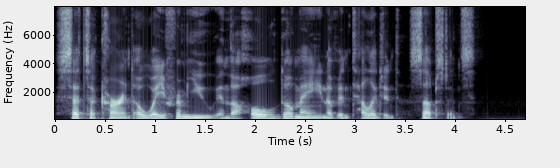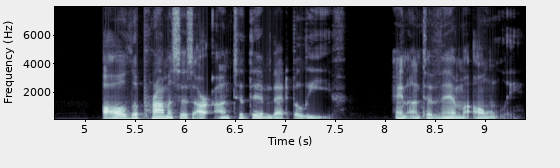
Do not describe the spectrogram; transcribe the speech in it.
sets a current away from you in the whole domain of intelligent substance. All the promises are unto them that believe, and unto them only.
